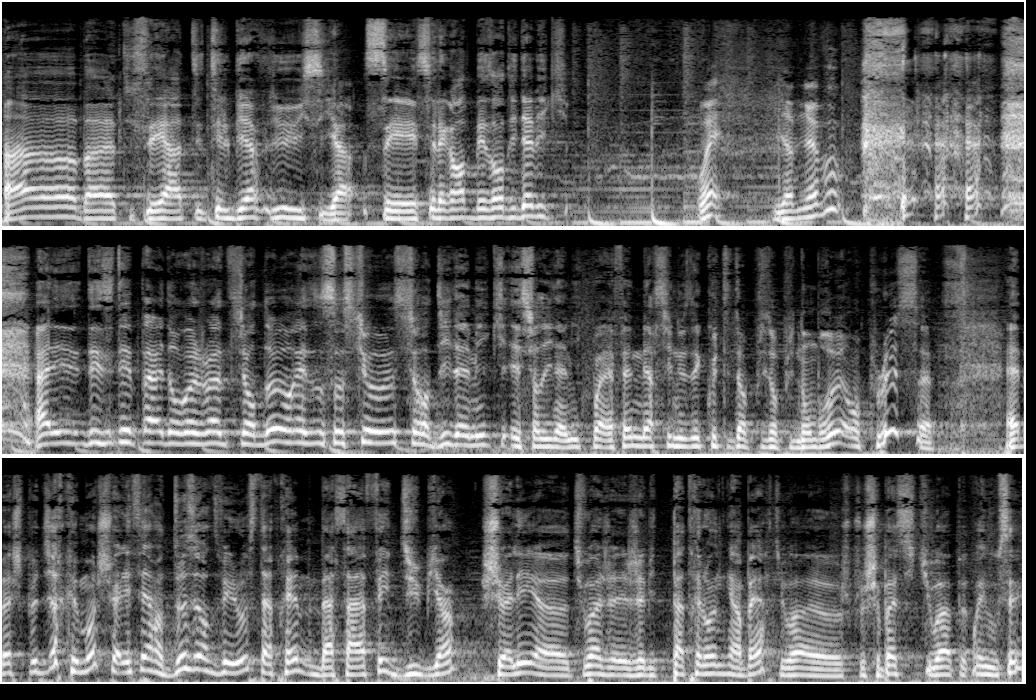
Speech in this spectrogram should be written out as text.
Ah bah tu sais, ah, t'es le bienvenu ici, hein. c'est la grande maison dynamique. Ouais, bienvenue à vous. Allez, n'hésitez pas à nous rejoindre sur nos réseaux sociaux, sur Dynamique et sur dynamique.fm. Merci de nous écouter de plus en plus nombreux. En plus, eh ben, je peux te dire que moi, je suis allé faire deux heures de vélo cet après-midi. Bah, ça a fait du bien. Je suis allé, euh, tu vois, j'habite pas très loin de Quimper, tu vois. euh, je, je sais pas si tu vois à peu près où c'est.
